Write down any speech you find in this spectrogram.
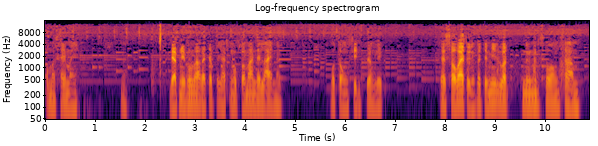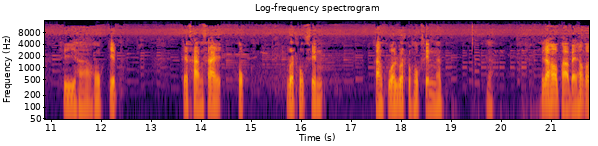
เอามาใช้ไหมนะแบบนี้ผมว่าก็จะประหยัดงบประมาณได้หลายนะครับบ่ต้องสิ้นเปลืองเล็ก แต่เสาไหว้ตัวนี้ก็จะมีลวดหนึ่งสองสามสี่ห้าหกเจ็ดแต่ขางซ้ายหกลวดหกเซนขางขวาลวดก็หกเซนนะครับนะเวลาเขาเอาผ่าใบเขาก็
